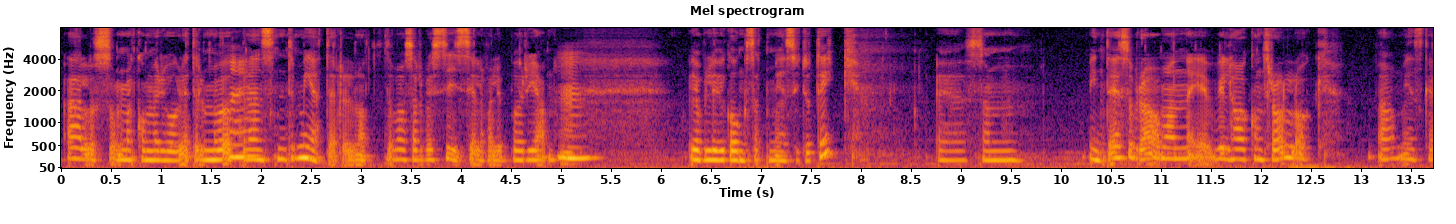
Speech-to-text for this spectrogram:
alls om jag kommer ihåg rätt. Eller om jag var uppe Nej. en centimeter eller något. Det var så precis i alla fall i början. Mm. Jag blev igångsatt med cytotec. Eh, som inte är så bra om man vill ha kontroll och ja, minska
